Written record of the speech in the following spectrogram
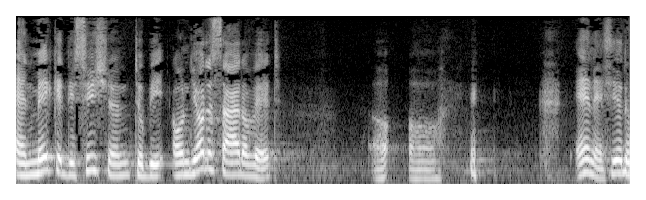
and make a decision to be on the other side of it. Uh oh. Ennis, you're the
